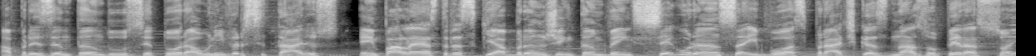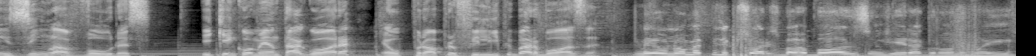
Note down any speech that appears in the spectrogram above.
apresentando o setor a universitários em palestras que abrangem também segurança e boas práticas nas operações em lavouras. E quem comenta agora é o próprio Felipe Barbosa. Meu nome é Felipe Soares Barbosa, sou engenheiro agrônomo aí,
